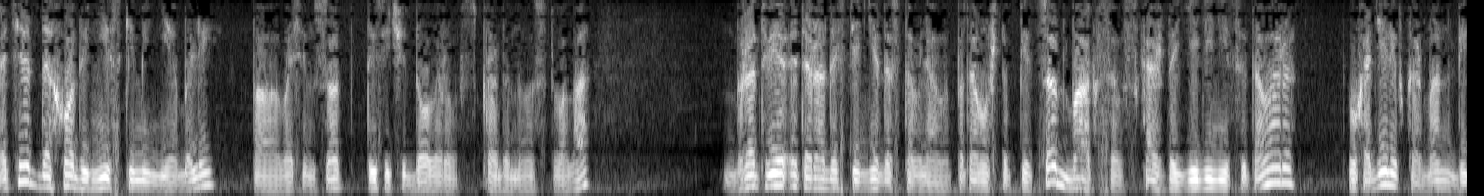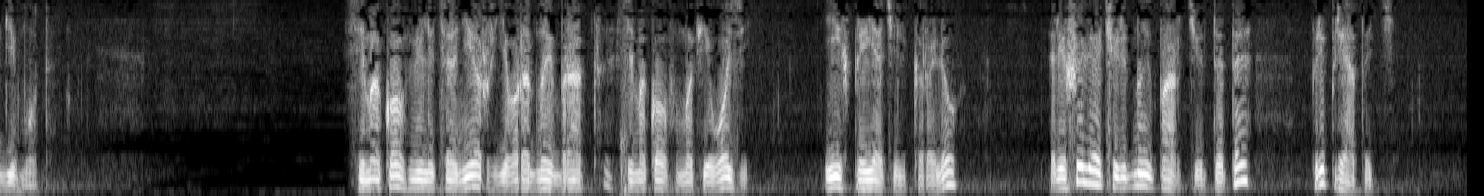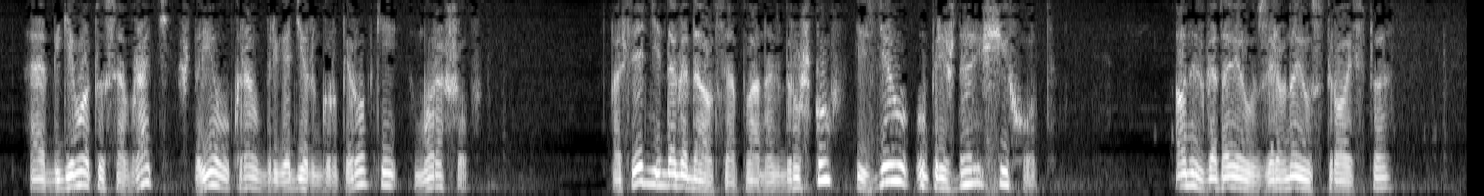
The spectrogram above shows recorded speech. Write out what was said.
Хотя доходы низкими не были, по 800 тысяч долларов с проданного ствола, братве этой радости не доставляло, потому что 500 баксов с каждой единицы товара уходили в карман бегемота. Симаков-милиционер, его родной брат Симаков-мафиози и их приятель Королев решили очередную партию ТТ припрятать, а бегемоту соврать, что ее украл бригадир группировки Мурашов. Последний догадался о планах дружков и сделал упреждающий ход. Он изготовил взрывное устройство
